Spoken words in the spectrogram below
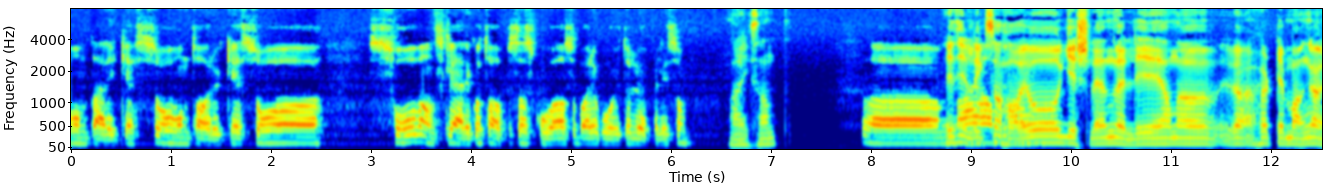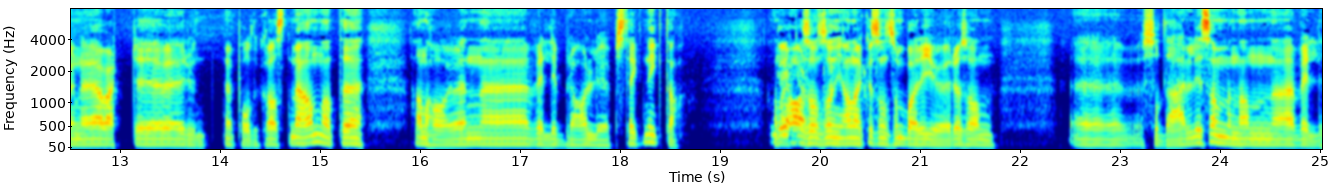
vondt er det ikke. Så vondt har du ikke. Så, så vanskelig er det ikke å ta på seg skoa og så bare gå ut og løpe, liksom. Nei, ikke sant. Så, I tillegg så har jo Gisle en veldig han har, Vi har hørt det mange ganger når jeg har vært eh, rundt med podkast med han, at eh, han har jo en eh, veldig bra løpsteknikk, da. Han er, ikke sånn, som- han er ikke sånn som bare gjør det sånn så der, liksom, men han er veldig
